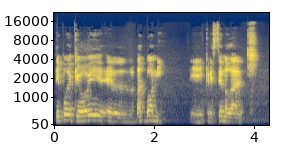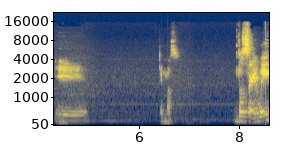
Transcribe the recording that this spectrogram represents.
tipo de que hoy el Bad Bunny y Cristian Nodal y... ¿Quién más? No sé, güey.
